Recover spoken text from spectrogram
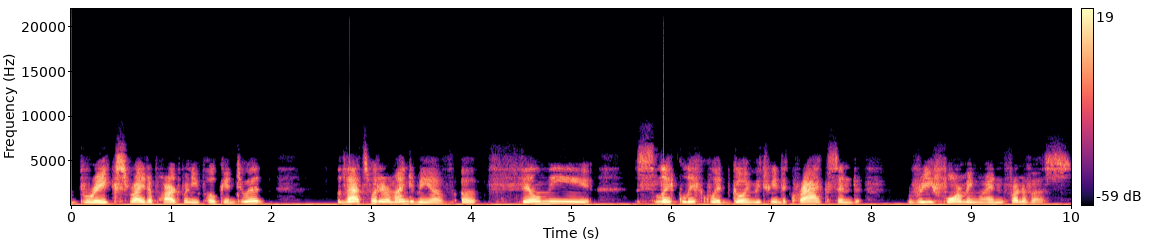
breaks right apart when you poke into it? That's what it reminded me of. A filmy, slick liquid going between the cracks and reforming right in front of us.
